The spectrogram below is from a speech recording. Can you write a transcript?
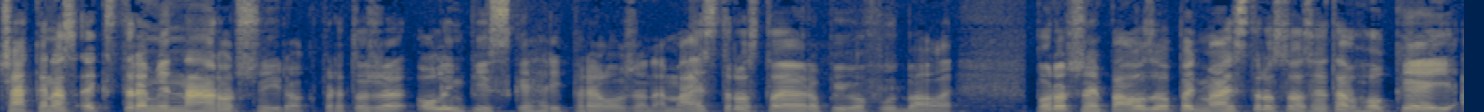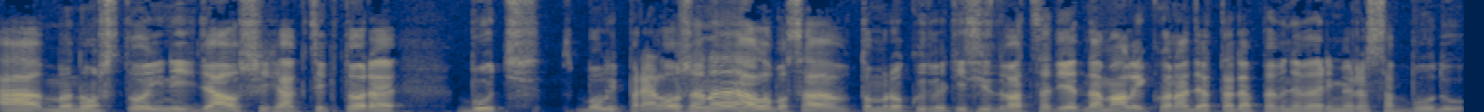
Čaká nás extrémne náročný rok, pretože olympijské hry preložené, majstrovstvá Európy vo futbale, po ročnej pauze opäť majstrovstvá sveta v hokeji a množstvo iných ďalších akcií, ktoré buď boli preložené, alebo sa v tom roku 2021 mali konať a teda pevne veríme, že sa budú.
